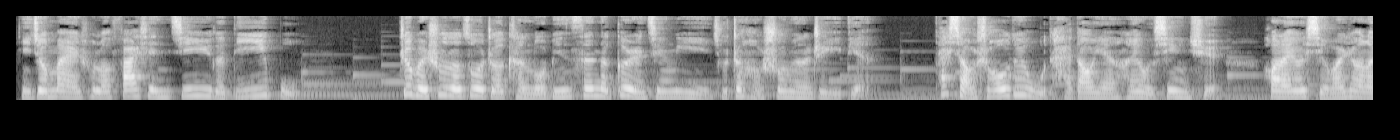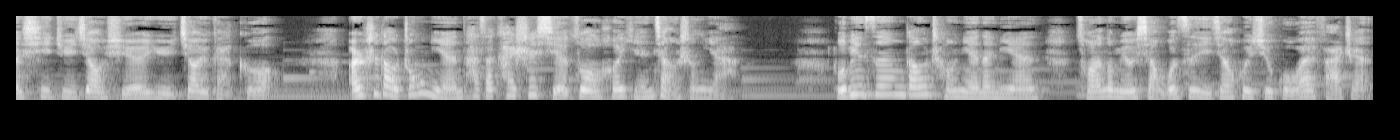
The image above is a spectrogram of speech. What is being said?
你就迈出了发现机遇的第一步。这本书的作者肯·罗宾森的个人经历就正好说明了这一点。他小时候对舞台导演很有兴趣，后来又喜欢上了戏剧教学与教育改革，而直到中年，他才开始写作和演讲生涯。罗宾森刚成年的年，从来都没有想过自己将会去国外发展，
